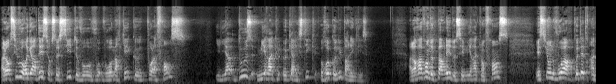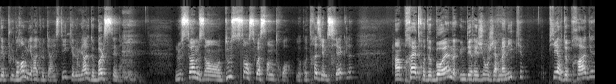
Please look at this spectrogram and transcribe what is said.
Alors si vous regardez sur ce site, vous, remarquez que pour la France, il y a 12 miracles eucharistiques reconnus par l'Église. Alors avant de parler de ces miracles en France, essayons de voir peut-être un des plus grands miracles eucharistiques, qui est le miracle de Bolsena. Nous sommes en 1263, donc au XIIIe siècle. Un prêtre de Bohême, une des régions germaniques, Pierre de Prague,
